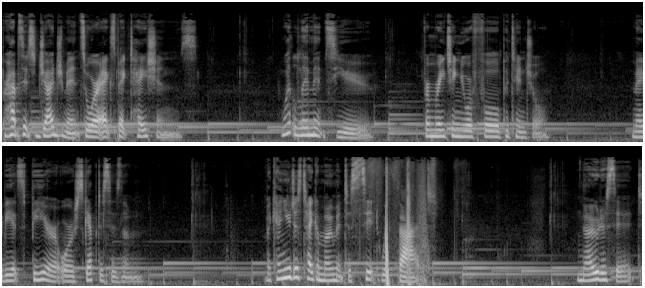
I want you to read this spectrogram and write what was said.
Perhaps it's judgments or expectations. What limits you from reaching your full potential? Maybe it's fear or skepticism. But can you just take a moment to sit with that? Notice it.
